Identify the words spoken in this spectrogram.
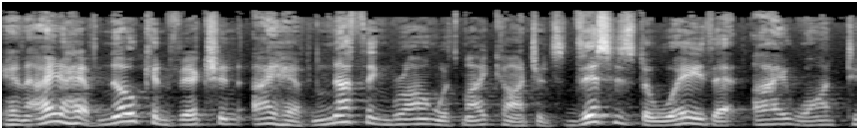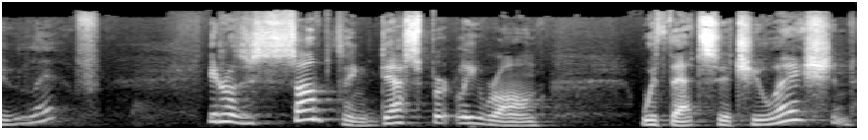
and I have no conviction, I have nothing wrong with my conscience. This is the way that I want to live. You know, there's something desperately wrong with that situation.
